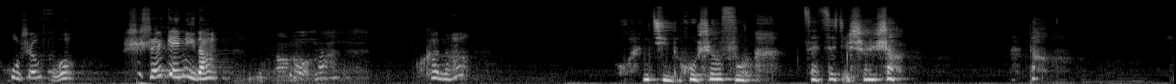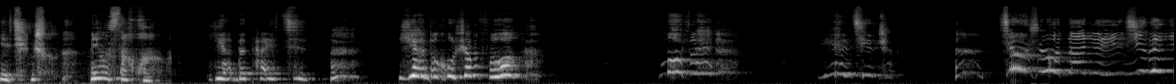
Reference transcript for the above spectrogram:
护身符是谁给你的？我吗？不可能！环境的护身符在自己身上，难道叶倾城没有撒谎？演的太近，演的护身符，莫非叶倾城就是我当年遗弃的女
